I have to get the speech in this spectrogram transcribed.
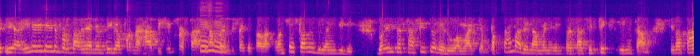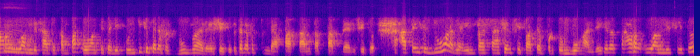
Iya, ini, ini ini pertanyaan yang tidak pernah habis. Investasi apa yang bisa kita lakukan? Saya selalu bilang gini, bahwa investasi itu ada dua macam. Pertama ada namanya investasi fixed income. Kita taruh hmm. uang di satu tempat, uang kita dikunci, kita dapat bunga dari situ. Kita dapat pendapatan tetap dari situ. Atau yang kedua adalah investasi yang sifatnya pertumbuhan. Jadi kita taruh uang di situ,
